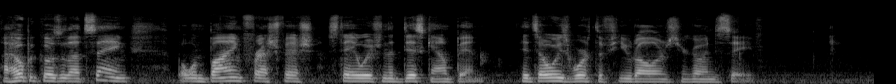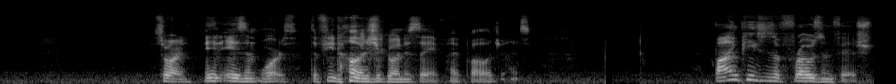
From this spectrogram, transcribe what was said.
I hope it goes without saying, but when buying fresh fish, stay away from the discount bin. It's always worth the few dollars you're going to save. Sorry, it isn't worth the few dollars you're going to save. I apologize. Buying pieces of frozen fish.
